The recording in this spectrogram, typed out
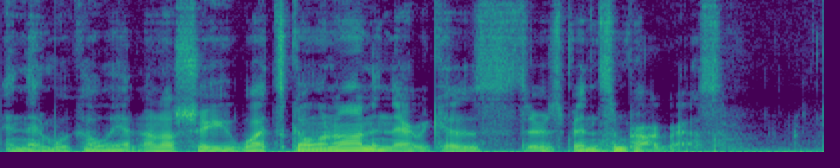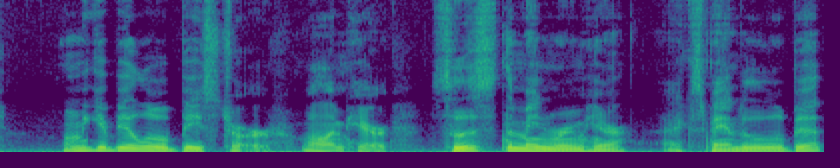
and then we'll go in and I'll show you what's going on in there because there's been some progress. Let me give you a little base tour while I'm here. So this is the main room here. I expanded a little bit.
